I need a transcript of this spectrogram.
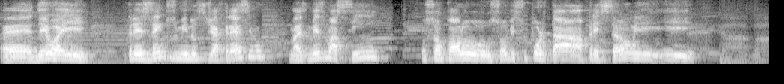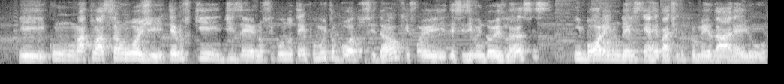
É, deu aí 300 minutos de acréscimo, mas mesmo assim o São Paulo soube suportar a pressão e, e, e, com uma atuação hoje, temos que dizer, no segundo tempo, muito boa do Sidão, que foi decisivo em dois lances, embora em um deles tenha rebatido para o meio da área e o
